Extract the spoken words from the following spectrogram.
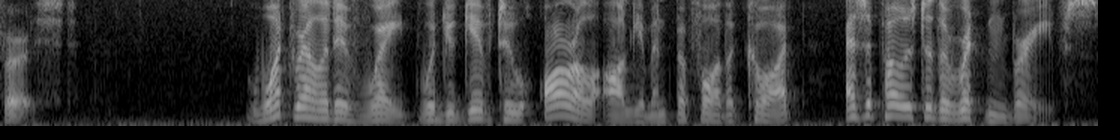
first. What relative weight would you give to oral argument before the court as opposed to the written briefs?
